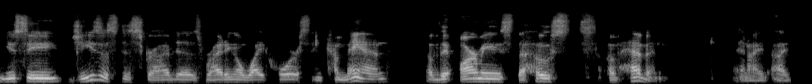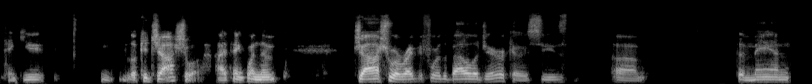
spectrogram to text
you see Jesus described as riding a white horse in command of the armies, the hosts of heaven. And I, I think you, look at Joshua. I think when the Joshua, right before the Battle of Jericho, sees um, the man,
